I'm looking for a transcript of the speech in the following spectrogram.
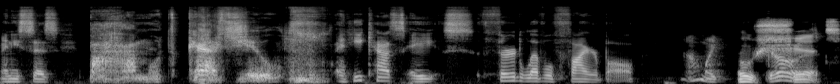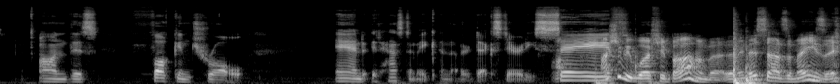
And he says, Bahamut curse you! and he casts a third level fireball Oh my. Oh God. shit! on this fucking troll. And it has to make another dexterity save. I should be worshipping Bahamut. I mean, this sounds amazing.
